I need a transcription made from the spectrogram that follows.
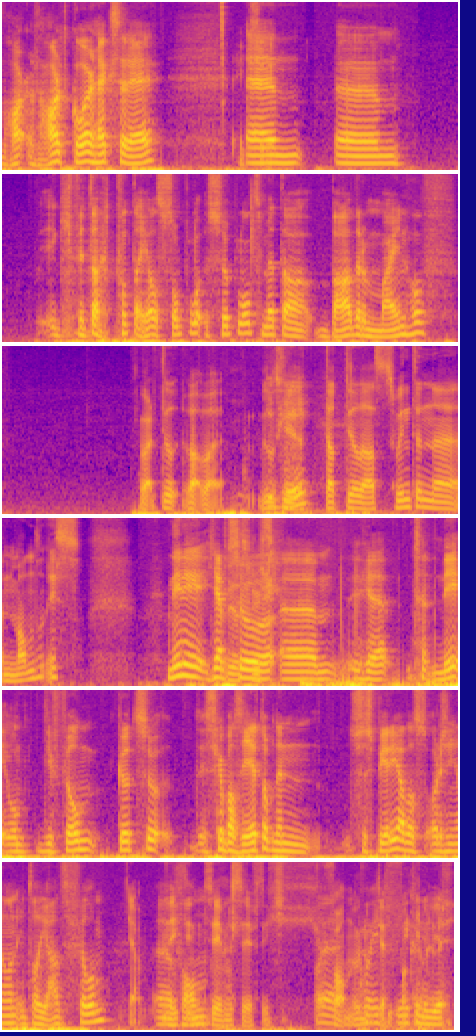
Har- hardcore hekserij. En ehm, ik, vind dat, ik vond dat heel subplo- subplot met dat Bader Meinhof. Waar, wat, wat, bedoel Idee? je dat Tilda Swinton eh, een man is? Nee, nee, je hebt zo. ehm, je, nee, want die film kut zo, het is gebaseerd op een. Suspiria, dat is origineel een Italiaanse film. Ja, Eh, 1977. Eh, van, hoe hoe noem je heet- die hoe heet die nu fucking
